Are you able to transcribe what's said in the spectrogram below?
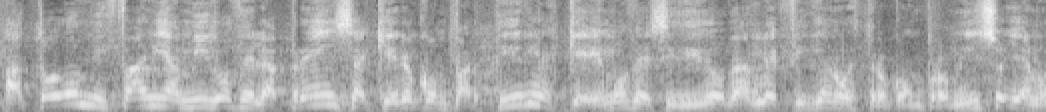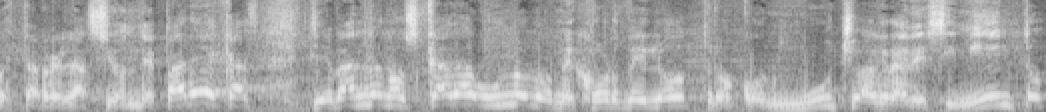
A todos mis fans y amigos de la prensa, quiero compartirles que hemos decidido darle fin a nuestro compromiso y a nuestra relación de parejas, llevándonos cada uno lo mejor del otro, con mucho agradecimiento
